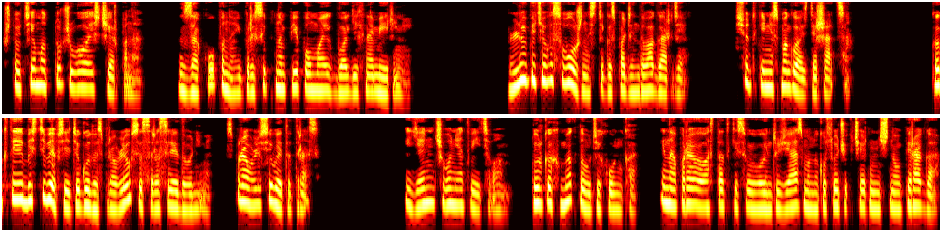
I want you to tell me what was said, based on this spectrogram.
Что тема тут же была исчерпана, закопана и присыпана пеплом моих благих намерений. Любите вы сложности, господин Далагарди. Все-таки не смогла сдержаться. Как ты и без тебя все эти годы справлялся с расследованиями, справлюсь и в этот раз. Я ничего не ответила, только хмыкнул тихонько и направил остатки своего энтузиазма на кусочек черничного пирога.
